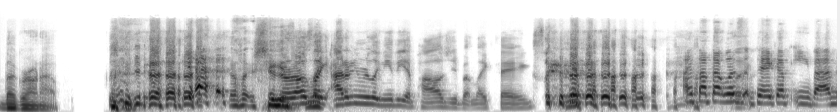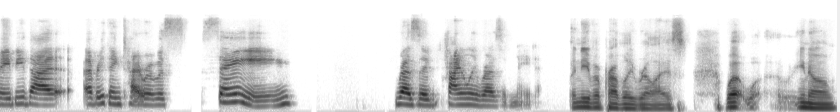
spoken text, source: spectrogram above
The grown up. Yes. she's And I was like, I don't even really need the apology, but like, thanks. I thought that was Like- big of Eva. Maybe that everything Tyra was saying resi- finally resonated. and Eva probably realized what, what you know,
